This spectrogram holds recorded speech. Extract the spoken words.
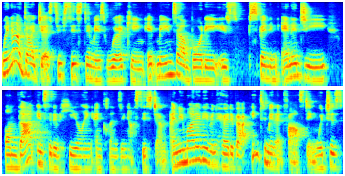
When our digestive system is working, it means our body is spending energy on that instead of healing and cleansing our system. And you might have even heard about intermittent fasting, which is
